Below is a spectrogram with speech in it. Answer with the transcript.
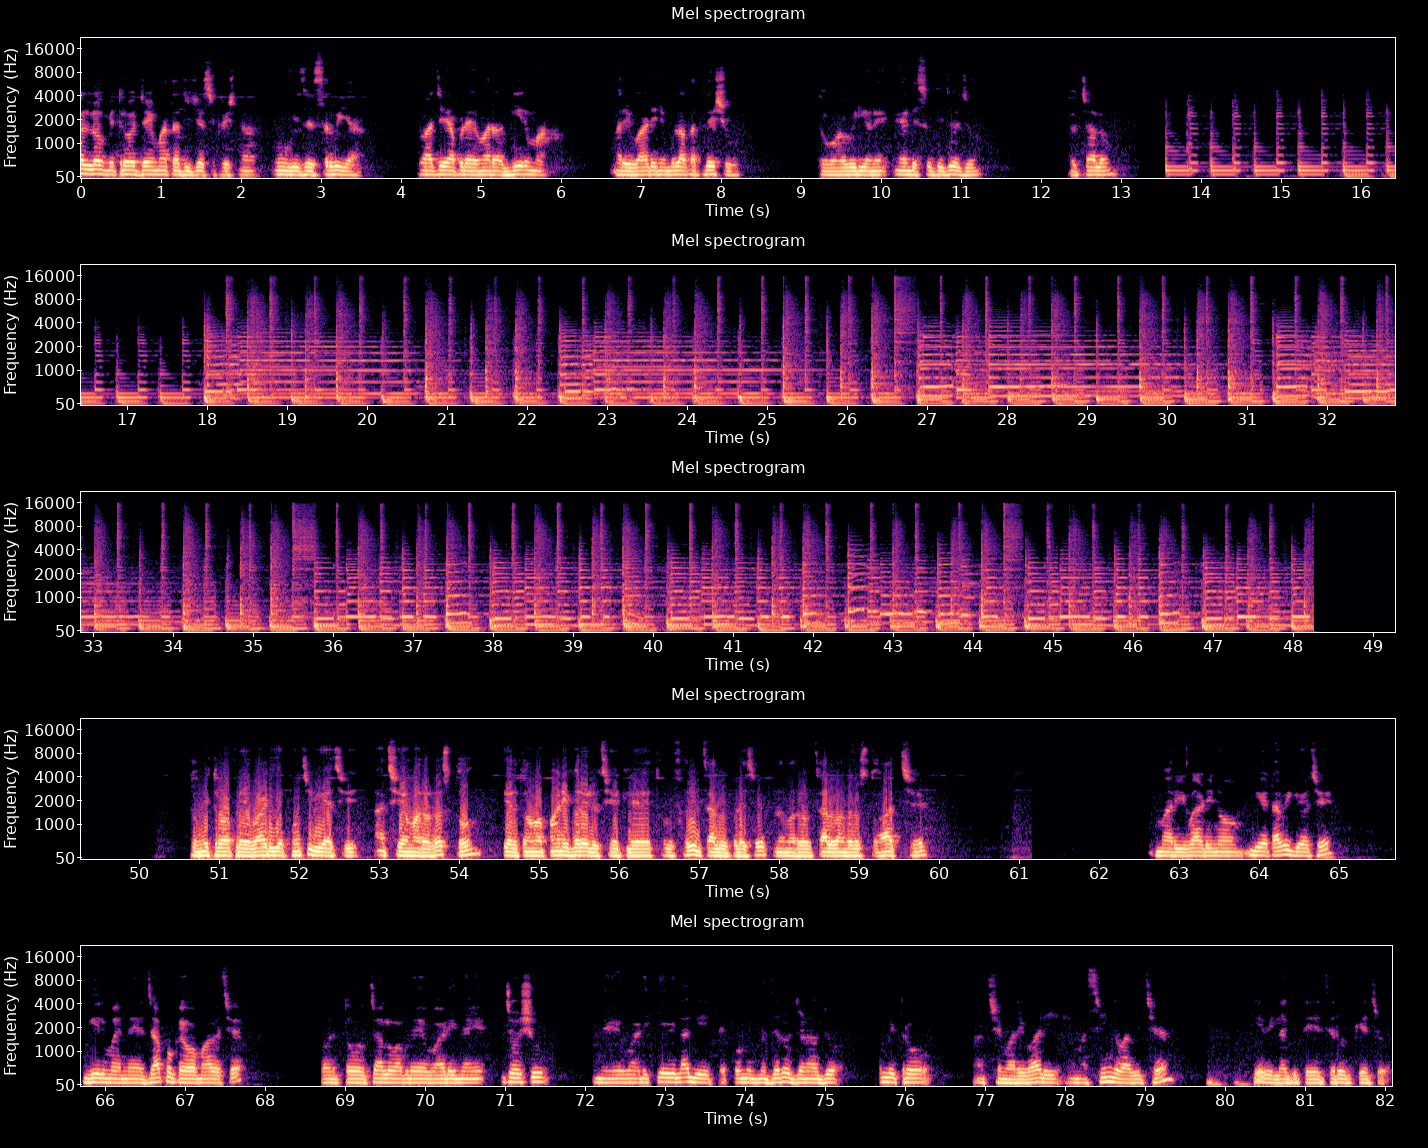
Hello મિત્રો, જય માતાજી, જય શ્રી કૃષ્ણ. હું વિજય સરવૈયા. તો આજે આપણે અમારા ગીરમાં મારી વાડીની મુલાકાત લઈશું તો આ વિડીયોને એન્ડ સુધી જોજો. તો ચાલો તો મિત્રો, આપણે વાડીએ પહોંચી ગયા છીએ. આ છે અમારો રસ્તો. અત્યારે તો આમાં પાણી ભરેલું છે, એટલે થોડું ફરીને ચાલવું પડે છે, પણ અમારો ચાલવાનો રસ્તો આ જ છે. મારી વાડીનો ગેટ આવી ગયો છે. ગીરમાં એને જાપો કહેવામાં આવે છે. પણ તો ચાલો આપણે વાડીને જોઈશું. અને વાડી કેવી લાગી તે કોમેન્ટમાં જરૂર જણાવજો. મિત્રો, આ છે મારી વાડી. એમાં સિંગ વાવી છે. કેવી લાગી તે જરૂર કહેજો.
